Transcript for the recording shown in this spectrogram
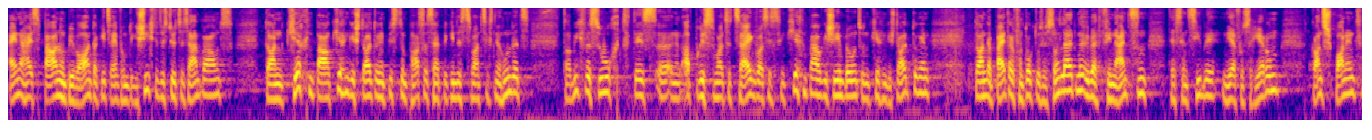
Einer heißt Bauen und Bewahren, da geht es einfach um die Geschichte des Diözesanbauens. Dann Kirchenbau und Kirchengestaltung bis zum Passer seit Beginn des 20. Jahrhunderts. Da habe ich versucht, das äh, einen Abriss mal zu zeigen, was ist im Kirchenbau geschehen bei uns und Kirchengestaltungen. Dann der Beitrag von Dr. Sonnleitner über Finanzen, der sensible Nervus rerum. Ganz spannend,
